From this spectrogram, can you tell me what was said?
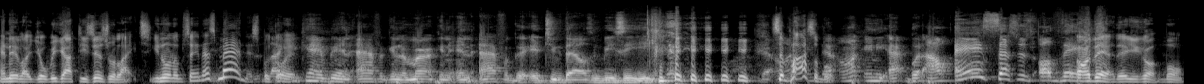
and they're like, yo, we got these Israelites. You know what I'm saying? That's madness. But Like you can't be an African American in Africa in 2000 BCE. it's impossible. There aren't any, but our ancestors are there. Oh, there, there you go. Boom.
